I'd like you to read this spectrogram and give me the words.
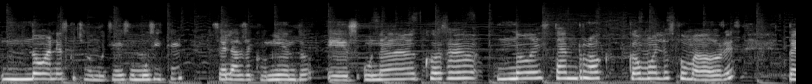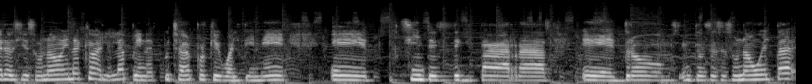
no han escuchado mucho de su música, se las recomiendo. Es una cosa, no es tan rock como los fumadores, pero sí es una vaina que vale la pena escuchar porque igual tiene eh, síntesis de guitarras, eh, drums, entonces es una vuelta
